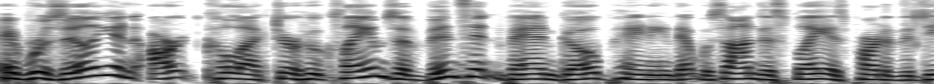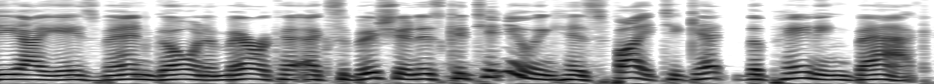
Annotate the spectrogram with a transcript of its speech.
A Brazilian art collector who claims a Vincent van Gogh painting that was on display as part of the DIA's Van Gogh in America exhibition is continuing his fight to get the painting back.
